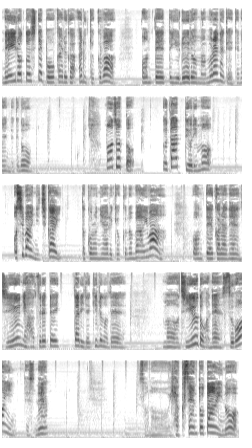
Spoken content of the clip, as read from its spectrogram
音色としてボーカルがある曲は、音程っていうルールを守らなきゃいけないんだけど、もうちょっと歌ってよりもお芝居に近いところにある曲の場合は音程からね自由に外れていったりできるのでもう自由度がねすごいんですね。その100セント単位の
